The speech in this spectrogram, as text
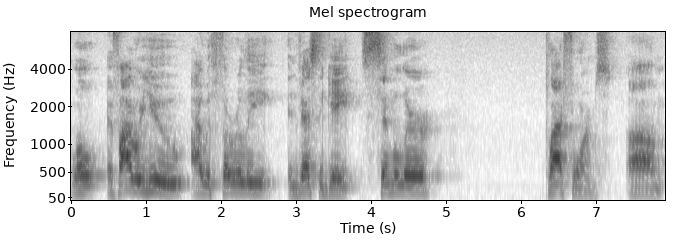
Well, if I were you, I would thoroughly investigate similar platforms. Um,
